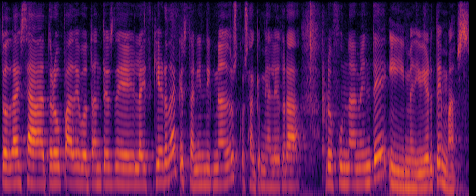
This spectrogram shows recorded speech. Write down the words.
toda esa tropa de votantes de la izquierda que están indignados, cosa que me alegra profundamente y me divierte más.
